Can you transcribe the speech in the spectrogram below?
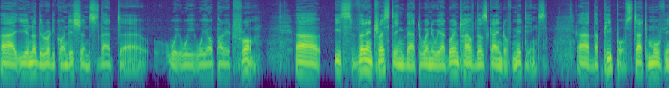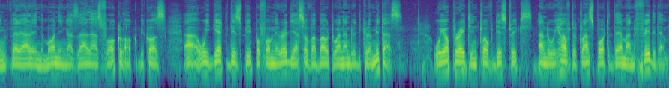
Uh, you know the road conditions that uh, we, we, we operate from. Uh, it's very interesting that when we are going to have those kind of meetings, uh, the people start moving very early in the morning, as early as 4 o'clock, because uh, we get these people from a radius of about 100 kilometers we operate in 12 districts and we have to transport them and feed them.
